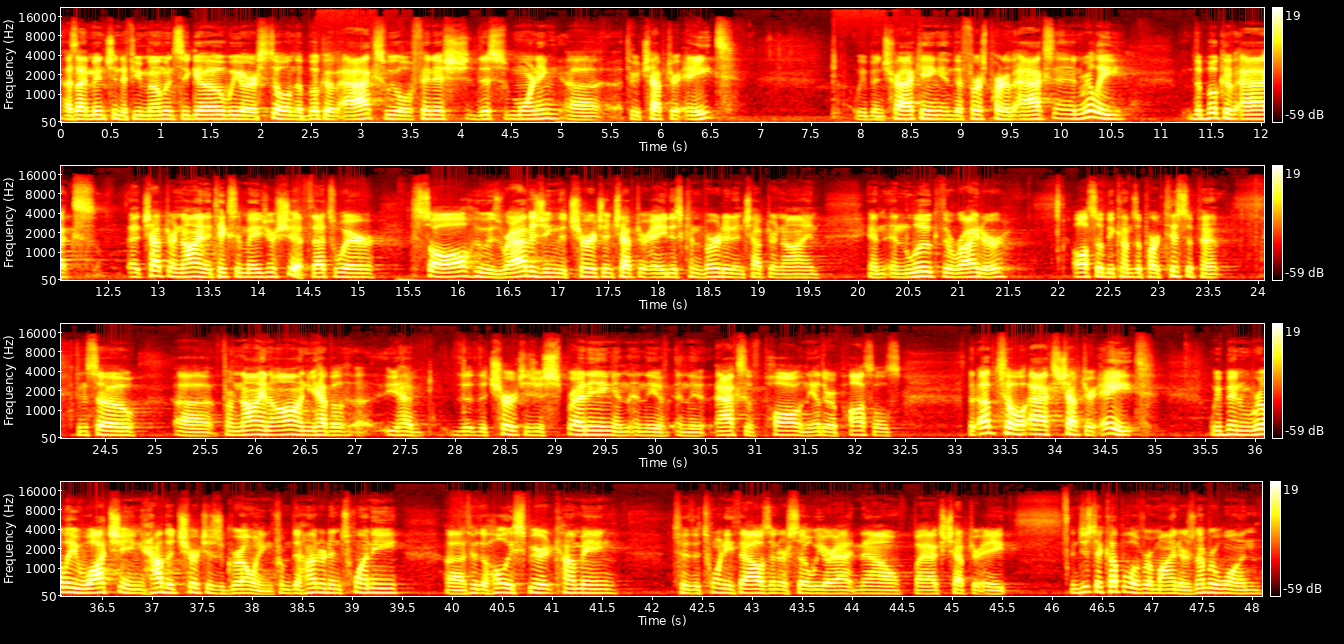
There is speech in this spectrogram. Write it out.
As I mentioned a few moments ago, we are still in the book of Acts. We will finish this morning uh, through chapter 8. We've been tracking in the first part of Acts, and really, the book of Acts, at chapter 9, it takes a major shift. That's where Saul, who is ravaging the church in chapter 8, is converted in chapter 9. And, and Luke, the writer, also becomes a participant. And so uh, from 9 on, you have, a, uh, you have the, the church is just spreading and, and, the, and the acts of Paul and the other apostles. But up till Acts chapter 8, we've been really watching how the church is growing from the 120 uh, through the Holy Spirit coming to the 20,000 or so we are at now by Acts chapter 8. And just a couple of reminders. Number one,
